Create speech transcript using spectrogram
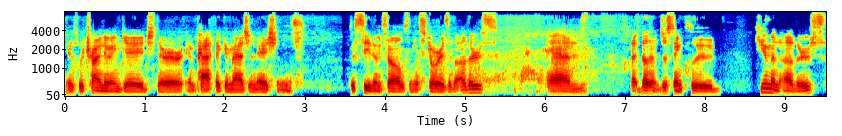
is we're trying to engage their empathic imaginations to see themselves in the stories of others. And that doesn't just include human others,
